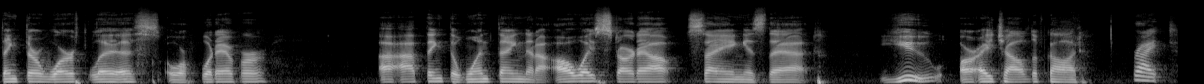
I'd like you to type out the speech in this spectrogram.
think they're worthless or whatever. I, I think the one thing that I always start out saying is that you are a child of God. Right,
